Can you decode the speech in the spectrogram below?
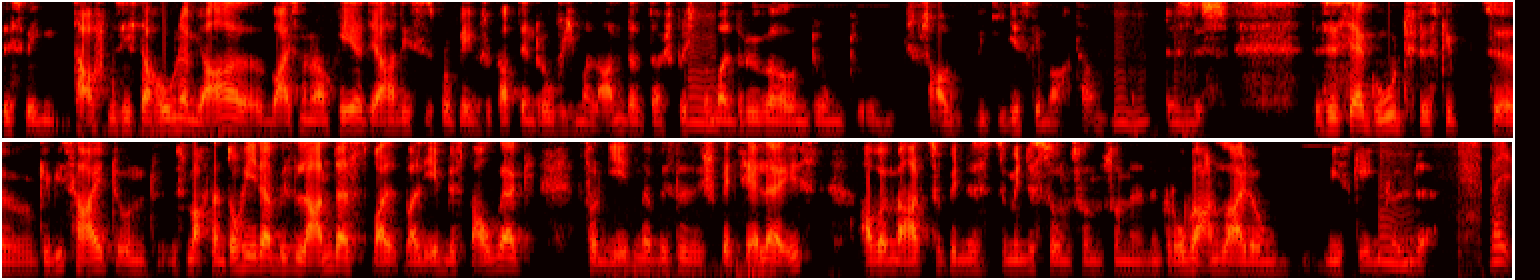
deswegen tauscht man sich da hoch im Jahr, weiß man auch, okay, der hat dieses Problem schon gehabt, den rufe ich mal an, da, da spricht mhm. man mal drüber und, und, und schaut, wie die das gemacht haben. Mhm. Das, mhm. ist, das ist sehr gut, das gibt äh, Gewissheit und es macht dann doch jeder ein bisschen anders, weil, weil eben das Bauwerk von jedem ein bisschen spezieller ist, aber man hat zumindest, zumindest so, so, so eine grobe Anleitung, wie es gehen mhm. könnte. Weil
